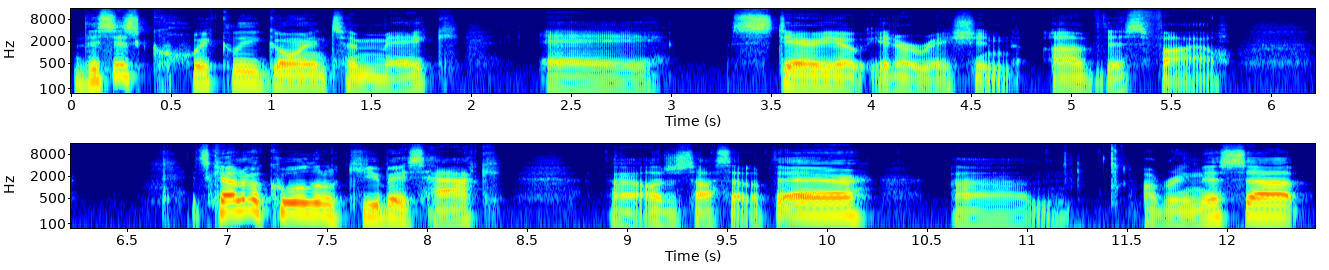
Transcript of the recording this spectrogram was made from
This is quickly going to make a stereo iteration of this file. It's kind of a cool little Cubase hack. Uh, I'll just toss that up there. Um, I'll bring this up.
